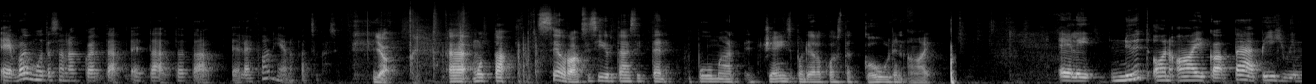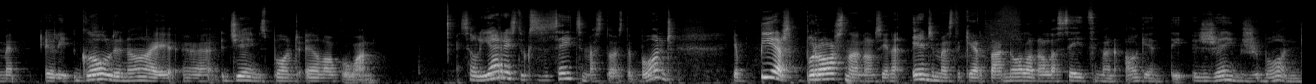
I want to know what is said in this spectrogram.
Ei voi muuta sanoa kuin, että, että tota, leffa on hieno, katsokaa se. Joo, äh, mutta seuraavaksi siirrytään sitten puhumaan James Bond-elokuvasta Golden Eye. Eli nyt on aika pääpihvimme, eli Golden Eye äh, James Bond-elokuvan. Se oli järjestyksessä 17 Bond, ja Pierce Brosnan on siinä ensimmäistä kertaa 007 agentti James Bond.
